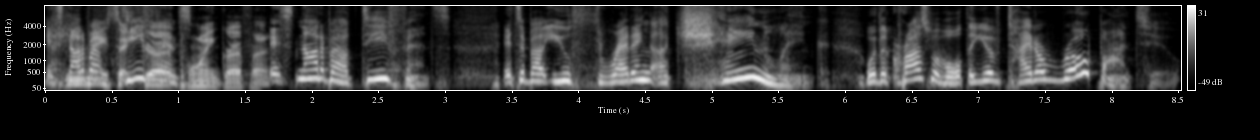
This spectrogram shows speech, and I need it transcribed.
It's He not about a defense. good point, Griffin. It's not about defense. It's about you threading a chain link with a crossbow bolt that you have tied a rope onto.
